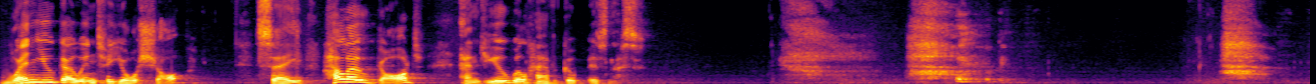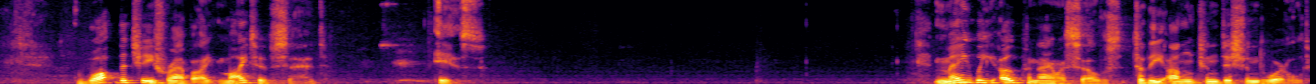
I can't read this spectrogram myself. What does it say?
When you go into your shop, say, Hello, God, and you will have good business. What the chief rabbi might have said is, May we open ourselves to the unconditioned world,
